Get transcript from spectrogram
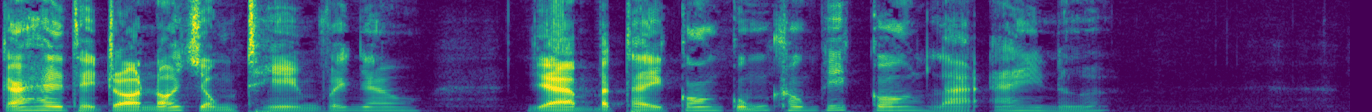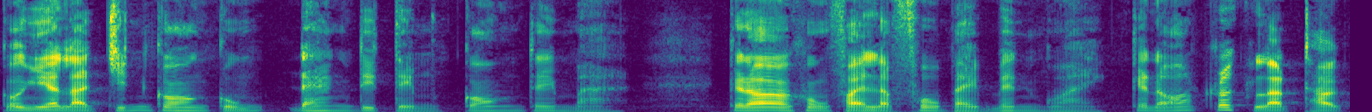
Cả hai thầy trò nói giọng thiền với nhau. Dạ, bạch thầy con cũng không biết con là ai nữa. Có nghĩa là chính con cũng đang đi tìm con đây mà. Cái đó không phải là phô bày bên ngoài. Cái đó rất là thật.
